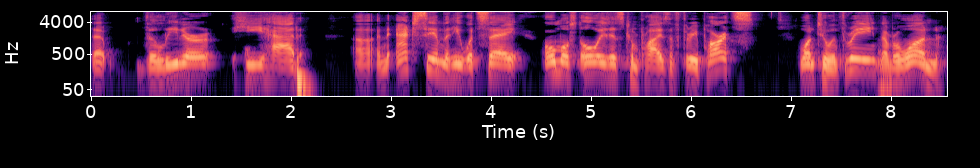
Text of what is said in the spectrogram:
that the leader he had uh, an axiom that he would say almost always is comprised of three parts. One two and three. Number one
